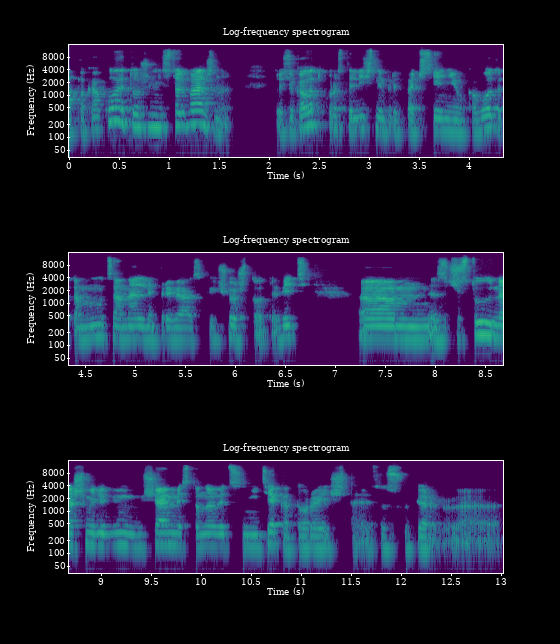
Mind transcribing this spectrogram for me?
а по какой это уже не столь важно. То есть у кого-то просто личные предпочтения, у кого-то там эмоциональная привязка, еще что-то. Ведь эм, зачастую нашими любимыми вещами становятся не те, которые считаются супер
